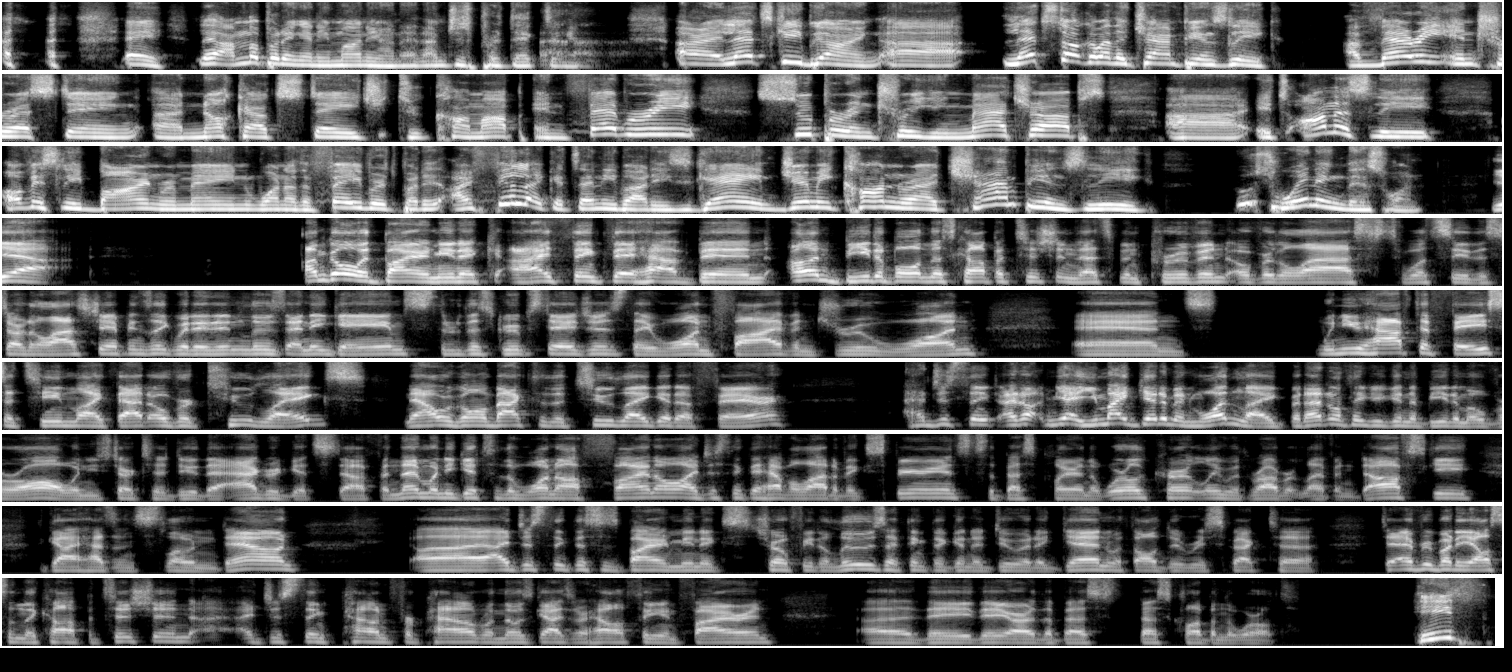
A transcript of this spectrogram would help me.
hey, I'm not putting any money on it. I'm just predicting it. All right, let's keep going. Uh, let's talk about the Champions League a very interesting uh, knockout stage to come up in February. Super intriguing matchups. Uh, it's honestly, obviously, Bayern remain one of the favorites, but it, I feel like it's anybody's game. Jimmy Conrad, Champions League. Who's winning this one? Yeah. I'm going with Bayern Munich. I think they have been unbeatable in this competition. That's been proven over the last, let's see, the start of the last Champions League, where they didn't lose any games through this group stages. They won five and drew one. And when you have to face a team like that over two legs, now we're going back to the two-legged affair. I just think I don't. Yeah, you might get him in one leg, but I don't think you're going to beat him overall when you start to do the aggregate stuff. And then when you get to the one-off final, I just think they have a lot of experience. the best player in the world currently with Robert Lewandowski. The guy hasn't slowed down. Uh, I just think this is Bayern Munich's trophy to lose. I think they're going to do it again. With all due respect to to everybody else in the competition, I just think pound for pound, when those guys are healthy and firing, uh, they they are the best best club in the world. Heath,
